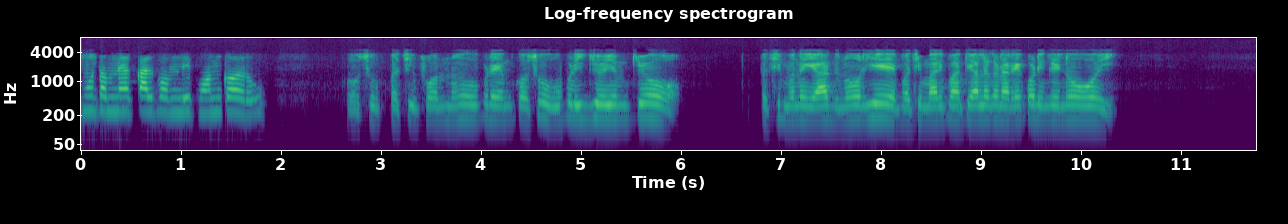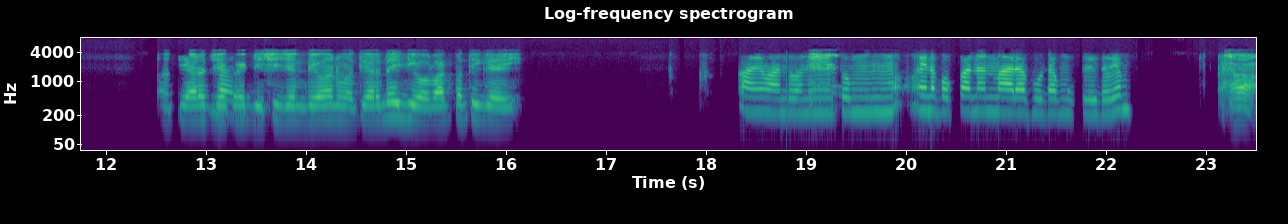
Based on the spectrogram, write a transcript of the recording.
હું તમને કાલ પમદી ફોન કરું. કહું છું પછી ફોન નો ઉપડે એમ કહું છું ઉપડી ગયો એમ કયો. પછી મને યાદ નો રહે પછી મારી પાસે ત્યાં રેકોર્ડિંગ કઈ ન હોય. અત્યારે જે કઈ ડિસિઝન દેવાનું અત્યારે દઈ દ્યો વાત પતી ગઈ. કઈ વાંધો નહીં તો એના પપ્પાના ને મારા ફોટા મોકલી દઉં એમ. હા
